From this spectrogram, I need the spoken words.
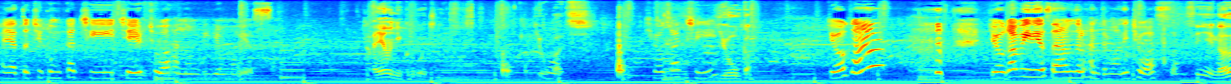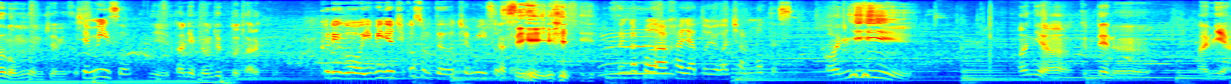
Hayato chikumkachi, 제일 좋아하는 비디오 뭐였어? 당연히 그거지. 요가지. 요가치? 요가. 요가? 요가 비디오 사람들한테 많이 좋았어. 시 나도 너무 너무 재밌었어. 재미있어. 이 타니 편집도 잘했고. 그리고 이 비디오 찍었을 때도 재미있었어. 시. 생각보다 하야토 요가 잘 못했어. 아니. 아니야. 그때는 아니야.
